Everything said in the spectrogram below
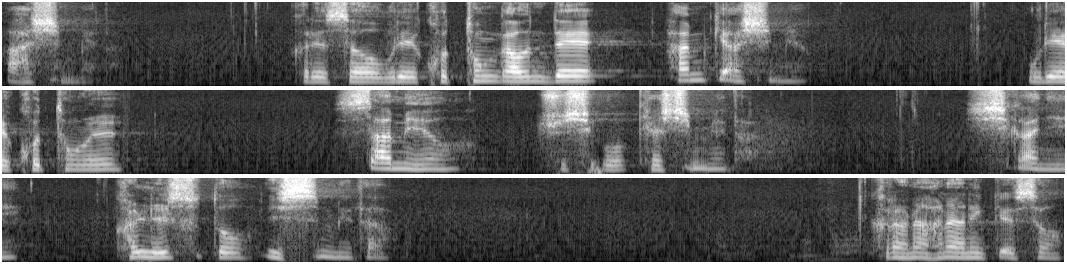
아십니다. 그래서 우리의 고통 가운데 함께 하시며 우리의 고통을 싸매어 주시고 계십니다. 시간이 걸릴 수도 있습니다. 그러나 하나님께서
